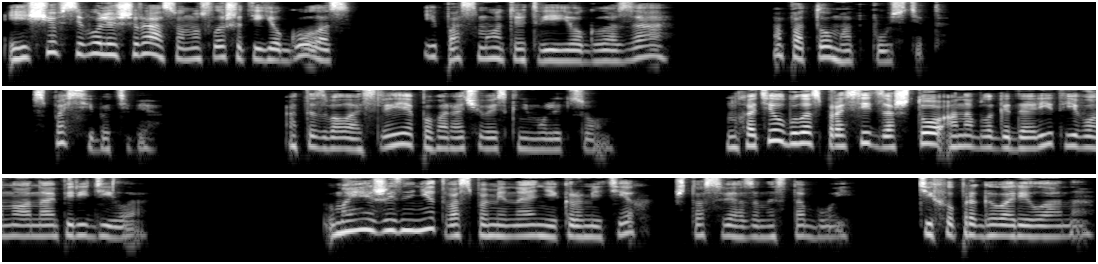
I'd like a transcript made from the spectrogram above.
И еще всего лишь раз он услышит ее голос и посмотрит в ее глаза, а потом отпустит. «Спасибо тебе», — отозвалась Лея, поворачиваясь к нему лицом. Он хотел было спросить, за что она благодарит его, но она опередила. В моей жизни нет воспоминаний, кроме тех, что связаны с тобой, тихо проговорила она.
